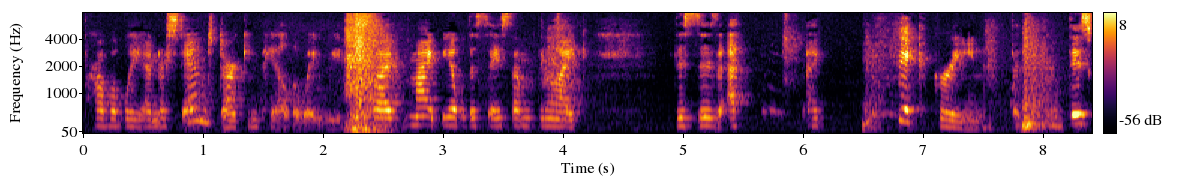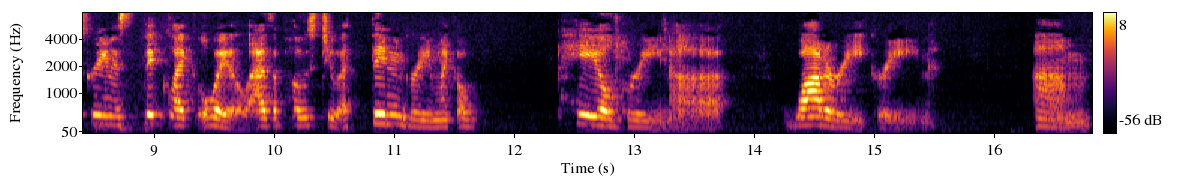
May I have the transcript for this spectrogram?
probably understand dark and pale the way we do. So I might be able to say something like, this is a, a thick green. This green is thick like oil, as opposed to a thin green, like a pale green, a watery green. Um,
